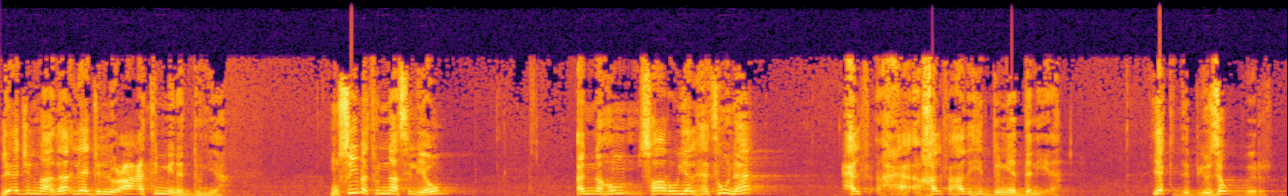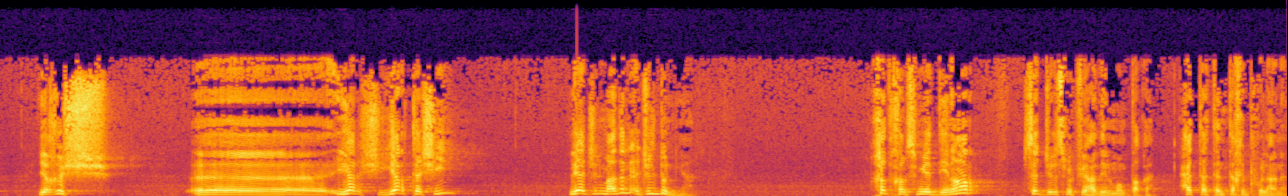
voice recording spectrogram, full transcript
لأجل ماذا؟ لأجل لعاعة من الدنيا. مصيبة الناس اليوم أنهم صاروا يلهثون خلف هذه الدنيا الدنيئة. يكذب يزور يغش يرشي يرتشي لأجل ماذا؟ لأجل دنيا. خذ 500 دينار سجل اسمك في هذه المنطقة حتى تنتخب فلانا.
